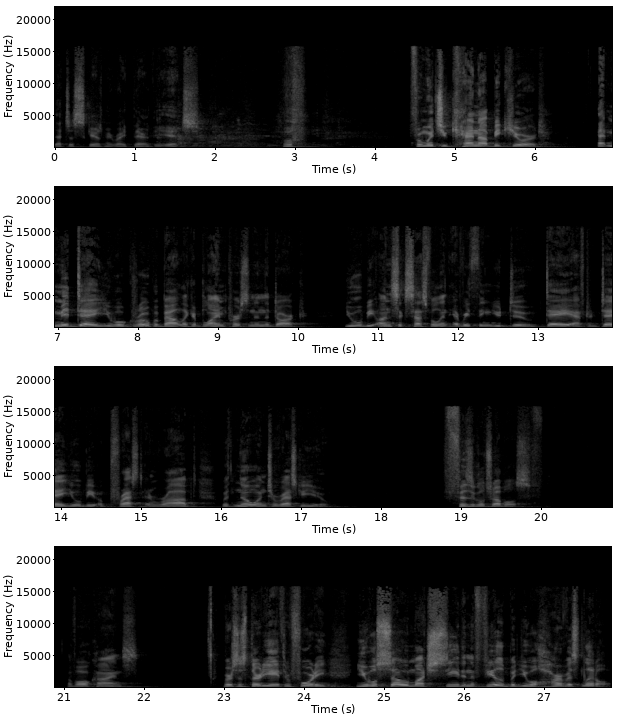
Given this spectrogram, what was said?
That just scares me right there, the itch. From which you cannot be cured. At midday, you will grope about like a blind person in the dark. You will be unsuccessful in everything you do. Day after day, you will be oppressed and robbed with no one to rescue you. Physical troubles of all kinds. Verses 38 through 40 You will sow much seed in the field, but you will harvest little,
